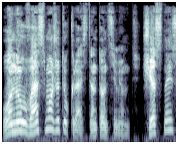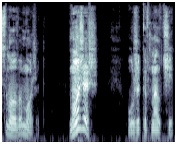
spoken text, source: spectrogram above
Он и у вас может украсть, Антон Семенович. Честное слово, может. Можешь? Ужиков молчит.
